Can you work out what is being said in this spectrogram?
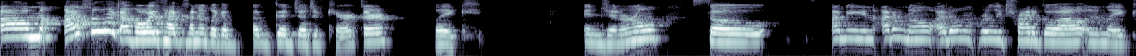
Um, I feel like I've always had kind of like a, a good judge of character, like in general. So I mean, I don't know. I don't really try to go out and like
